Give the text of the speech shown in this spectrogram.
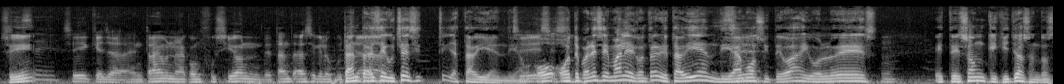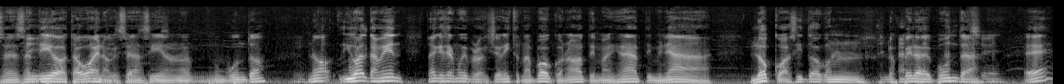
¿sí? Sí. Sí, que ya entras en una confusión de tantas veces que lo escuchás. Tantas veces escuchás y decís, sí, ya está bien, digamos. Sí, o, sí, o sí. te parece mal y al contrario, está bien, digamos, Sí. si te vas y volvés. Mm. Este, son quisquillosos, entonces, en ese Sí, sentido está bueno que sean sí, así sí, en, un, en un punto. No, igual también, no hay que ser muy profesionista tampoco, ¿no? Te imaginas, terminás loco así todo con los pelos de punta. Sí. ¿Eh?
